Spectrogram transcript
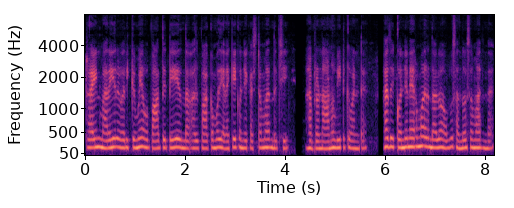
ட்ரெயின் மறையிற வரைக்குமே அவள் பார்த்துட்டே இருந்தா. அது பார்க்கும்போது எனக்கே கொஞ்சம் கஷ்டமா இருந்துச்சு. அப்புறம் நானும் வீட்டுக்கு வந்துட்டேன். அது கொஞ்ச நேரமா இருந்தாலும் அவ்வளோ சந்தோஷமா இருந்தேன்.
